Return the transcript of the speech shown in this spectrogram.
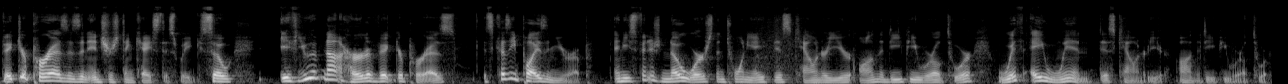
Victor Perez is an interesting case this week. So if you have not heard of Victor Perez, it's because he plays in Europe. And he's finished no worse than 28th this calendar year on the DP World Tour with a win this calendar year on the DP World Tour.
